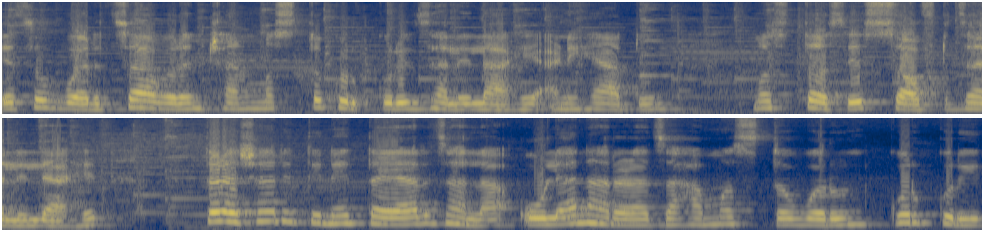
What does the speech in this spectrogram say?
याचं वरचं आवरण छान मस्त कुरकुरीत झालेलं आहे आणि हे आतून मस्त असे सॉफ्ट झालेले आहेत. तर अशा रीतीने तयार झाला ओल्या नारळाचा हा मस्त वरून कुरकुरीत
